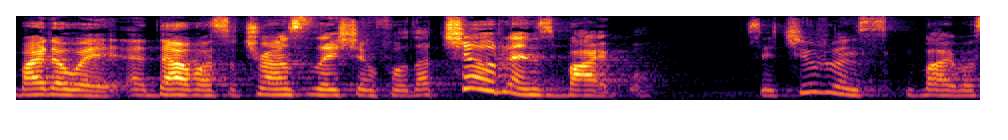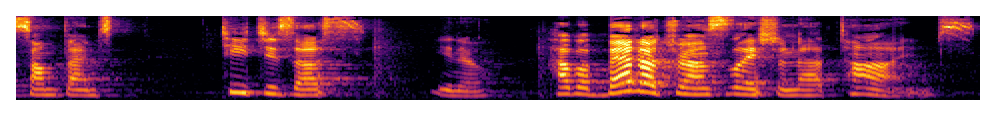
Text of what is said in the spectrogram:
By the way, uh, that was a translation for the children's Bible. See, children's Bible sometimes teaches us, you know, have a better translation at times.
